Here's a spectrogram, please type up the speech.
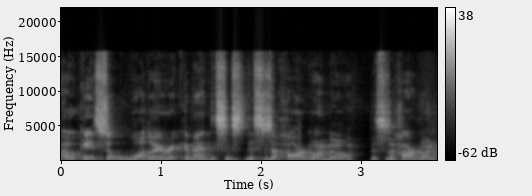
Okay, so what do I recommend? This is this is a hard one though. This is a hard one.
